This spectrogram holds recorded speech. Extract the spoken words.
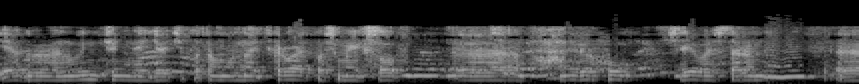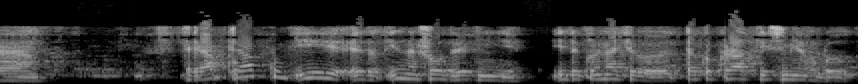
Я говорю, ну вы ничего не найдете. Потом он открывает после моих слов э, наверху, с левой стороны, э, тряпку, Тряпку. и этот, и нашел две книги. И такой начал, такой краткий смех был.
